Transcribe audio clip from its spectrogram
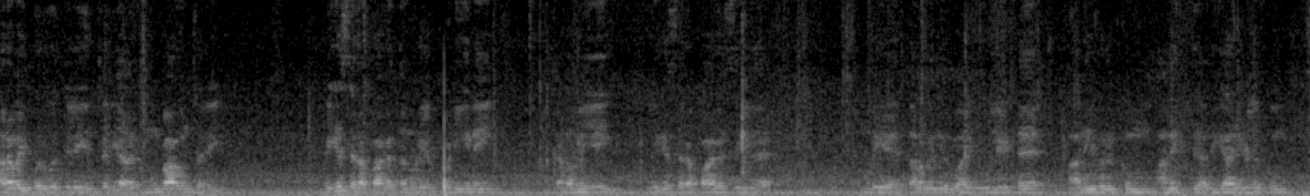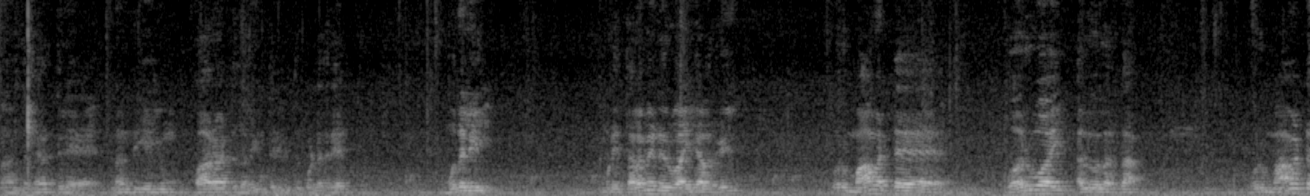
அறவை பருவத்திலேயும் சரி அதற்கு முன்பாகவும் சரி மிக சிறப்பாக தன்னுடைய பணியினை கடமையை மிக சிறப்பாக செய்த நம்முடைய தலைமை நிர்வாகி உள்ளிட்ட அனைவருக்கும் அனைத்து அதிகாரிகளுக்கும் நான் இந்த நேரத்தில் நன்றியையும் பாராட்டுதலையும் தெரிவித்துக் கொள்கிறேன். முதலில் நம்முடைய தலைமை நிர்வாகி அவர்கள் ஒரு மாவட்ட வருவாய் அலுவலர் தான். ஒரு மாவட்ட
